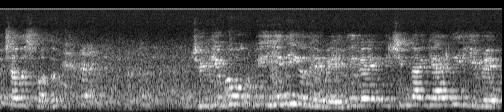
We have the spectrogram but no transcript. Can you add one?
hiç çalışmadım. Çünkü bu bir yeni yıl yemeğiydi ve içimden geldiği gibi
